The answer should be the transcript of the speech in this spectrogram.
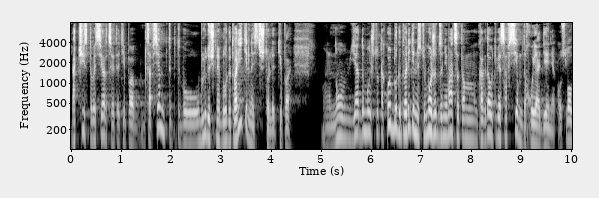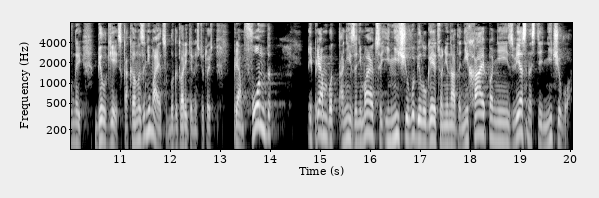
от чистого сердца, это типа совсем типа, ублюдочная благотворительность, что ли, типа... Ну, я думаю, что такой благотворительностью может заниматься там, когда у тебя совсем дохуя денег, условный Билл Гейтс, как он и занимается благотворительностью. То есть прям фонд, и прям вот они занимаются, и ничего Биллу Гейтсу не надо. Ни хайпа, ни известности, ничего.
